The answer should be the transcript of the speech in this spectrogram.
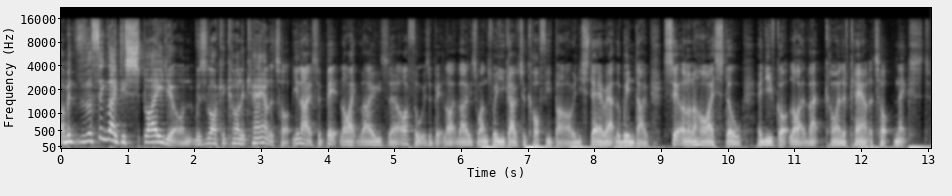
I mean, the thing they displayed it on was like a kind of countertop. You know, it's a bit like those. Uh, I thought it was a bit like those ones where you go to a coffee bar and you stare out the window, sit on a high stool, and you've got like that kind of countertop next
